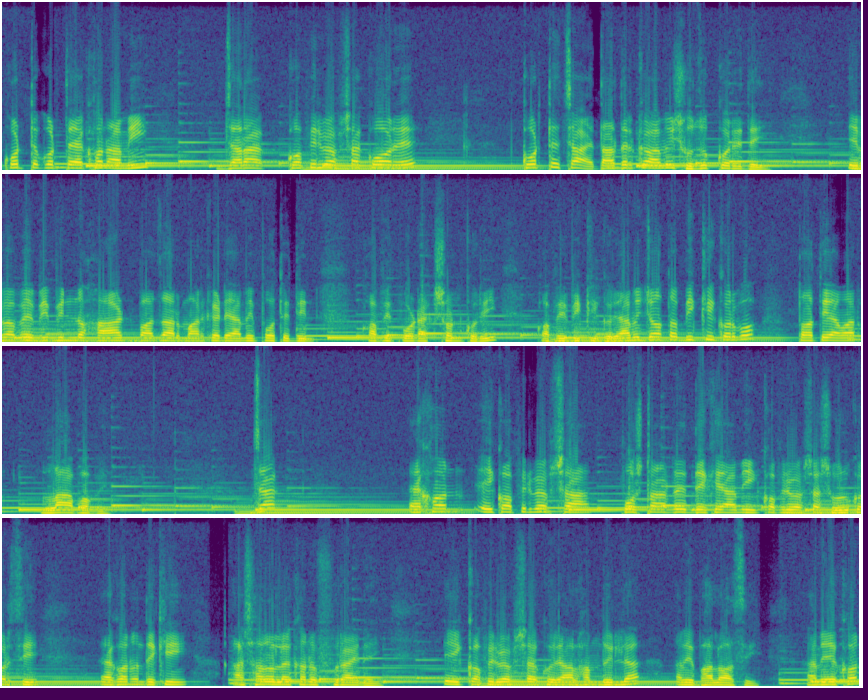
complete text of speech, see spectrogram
করতে করতে এখন আমি যারা কফির ব্যবসা করে, করতে চায় তাদেরকে আমি সুযোগ করে দেই। এভাবে বিভিন্ন হাট, বাজার, মার্কেটে আমি প্রতিদিন কফি প্রোডাকশন করি, কফি বিক্রি করি। আমি যত বিক্রি করব, ততই আমার লাভ হবে। যাক, এখন এই কফির ব্যবসা পোস্টারে দেখে আমি কফির ব্যবসা শুরু করছি। এখনও দেখি আশার হলো এখনও ফুরাই নেই। এই কফির ব্যবসা করে আলহামদুলিল্লাহ আমি ভালো আছি। আমি এখন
